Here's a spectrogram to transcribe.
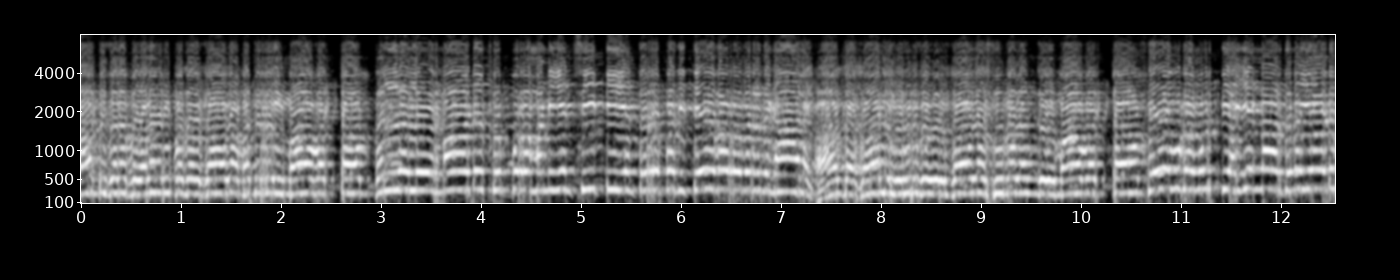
ஆட்டுக்கலப்பு அலங்கரிப்பதற்காக மதுரை மாவட்டம் வெள்ளலூர் நாடு சுப்பிரமணியன் சிடிஎன் திருப்பதி தேவர் அவரது காலை. அந்த காலை எதிர்கொள்வதற்காக சிவகங்கை மாவட்டம் சேவுகமூர்த்தி ஐயனார் துணையோடு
